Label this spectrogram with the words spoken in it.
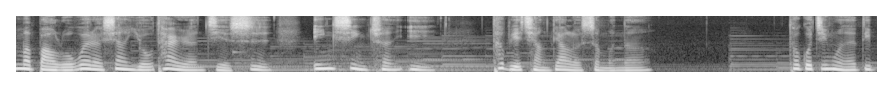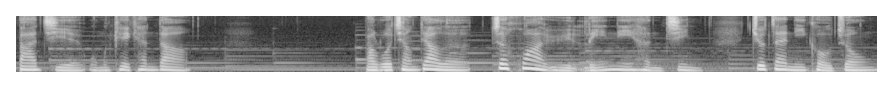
那么，保罗为了向犹太人解释因信称义，特别强调了什么呢？透过经文的第八节，我们可以看到，保罗强调了这话语离你很近，就在你口中，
